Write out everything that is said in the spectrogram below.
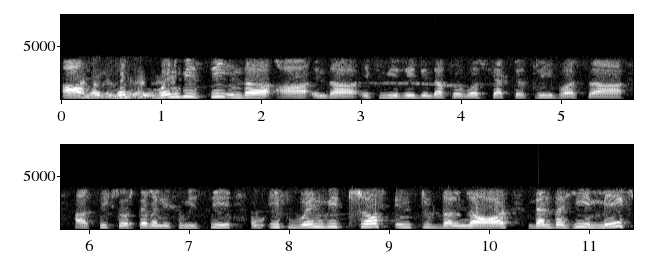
Uh, Hallelujah. when, when we see in the uh, in the if we read in the Proverbs chapter three verse uh, uh, six or seven, if we see if when we trust into the Lord, then the He makes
